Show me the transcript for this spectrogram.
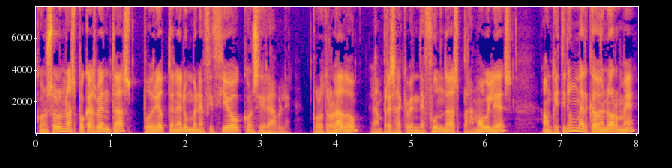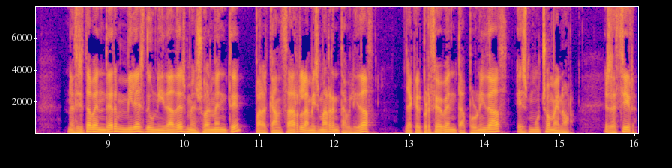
Con solo unas pocas ventas podría obtener un beneficio considerable. Por otro lado, la empresa que vende fundas para móviles, aunque tiene un mercado enorme, necesita vender miles de unidades mensualmente para alcanzar la misma rentabilidad, ya que el precio de venta por unidad es mucho menor. Es decir,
